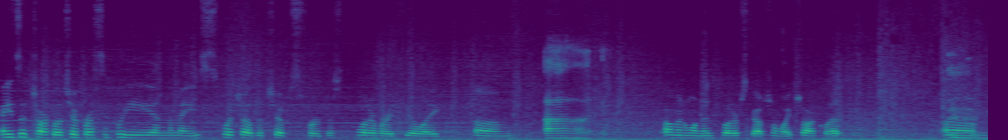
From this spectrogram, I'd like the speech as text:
I use a chocolate chip recipe and then I switch out the chips for just whatever I feel like. Um, Uh, common one is butterscotch and white chocolate. Um,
